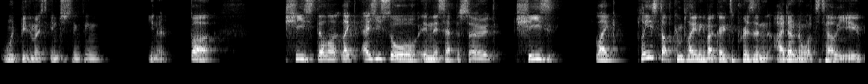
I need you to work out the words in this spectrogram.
would be the most interesting thing, you know. But she's still on, like, as you saw in this episode, she's like, please stop complaining about going to prison. I don't know what to tell you.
